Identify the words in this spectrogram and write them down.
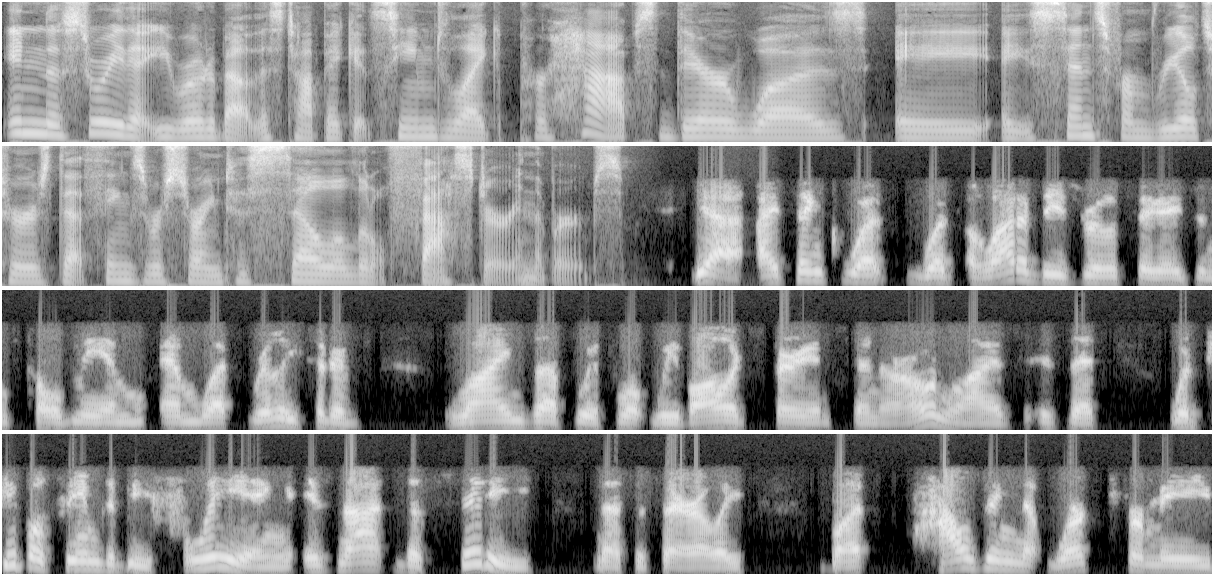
In the story that you wrote about this topic, it seemed like perhaps there was a, a sense from realtors that things were starting to sell a little faster in the burbs. Yeah, I think what, what a lot of these real estate agents told me and, and what really sort of lines up with what we've all experienced in our own lives is that what people seem to be fleeing is not the city necessarily, but housing that worked for me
